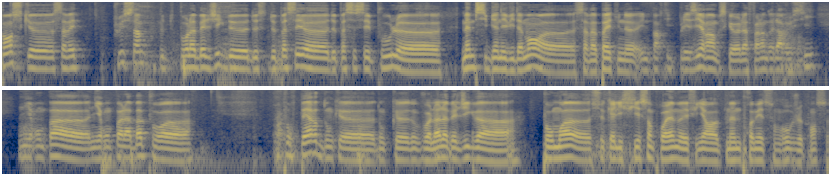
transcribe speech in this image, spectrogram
pense que ça va être plus simple pour la Belgique de, de, de passer, de passer ses poules, même si bien évidemment ça va pas être une, une partie de plaisir, hein, parce que la Finlande et la Russie n'iront pas, n'iront pas là-bas pour, pour perdre. Donc, euh, donc, euh, donc voilà, la Belgique va, pour moi, euh, se qualifier sans problème et finir même premier de son groupe, je pense.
